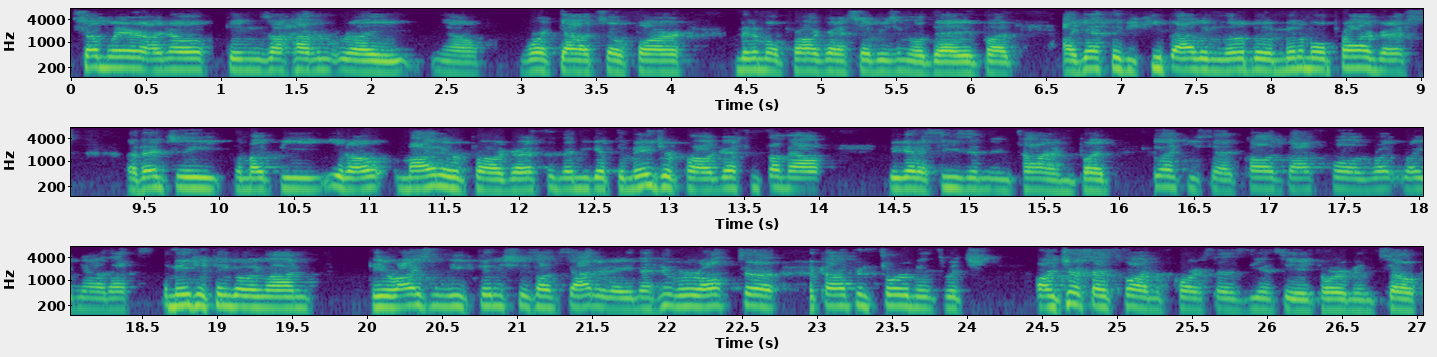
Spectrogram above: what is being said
somewhere. I know things haven't really, you know, worked out so far. Minimal progress every single day, but I guess if you keep adding a little bit of minimal progress, eventually there might be, you know, minor progress, and then you get to major progress, and somehow we get a season in time. But like you said, college basketball right right now that's the major thing going on. The Horizon League finishes on Saturday, and then we're off to the conference tournaments, which are just as fun, of course, as the NCAA tournament. So,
